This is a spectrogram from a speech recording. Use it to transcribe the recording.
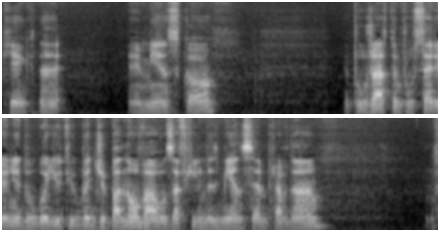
piękne y, mięsko. Pół żartem, pół serio, niedługo YouTube będzie banował za filmy z mięsem, prawda?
